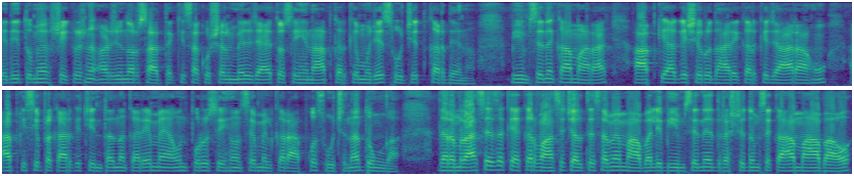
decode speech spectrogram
यदि तुम्हें श्रीकृष्ण, अर्जुन और सात्यकी सकुशल मिल जाए तो सिहनात करके मुझे सूचित कर देना। भीमसे ने कहा, महाराज, आपके आगे शिरोधारी करके जा रहा हूँ। आप किसी प्रकार की चिंता न करें, मैं उन पुरुष सिंहों से मिलकर आपको सूचना दूँगा। धर्मराज से ऐसा कहकर वहाँ से चलते समय महाबली भीमसेन ने दृष्टिदुम से कहा, महाभाव,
